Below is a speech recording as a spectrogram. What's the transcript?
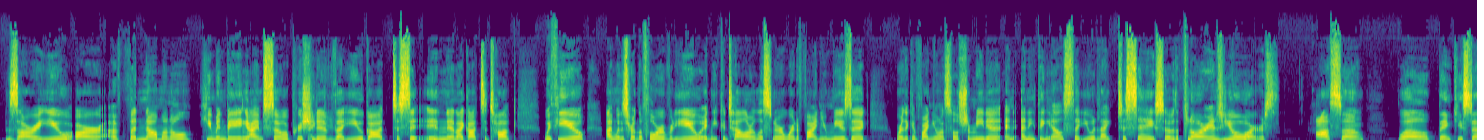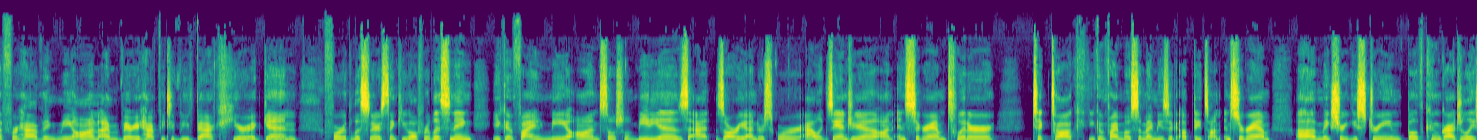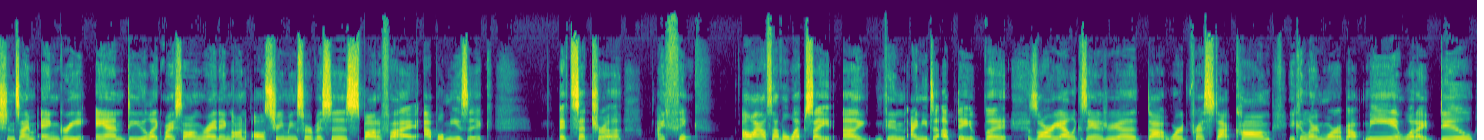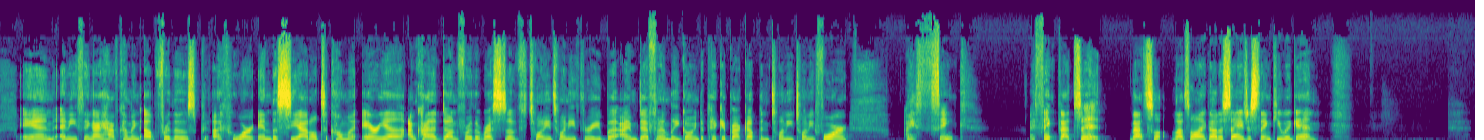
Zari, you are a phenomenal human being. I'm so appreciative you. that you got to sit in and I got to talk with you. I'm going to turn the floor over to you, and you can tell our listener where to find your music, where they can find you on social media, and anything else that you would like to say. So the floor is yours. Awesome. Well, thank you, Steph, for having me on. I'm very happy to be back here again. For listeners, thank you all for listening. You can find me on social medias at Zari underscore Alexandria on Instagram, Twitter, TikTok. You can find most of my music updates on Instagram. Uh, make sure you stream both Congratulations, I'm Angry and Do You Like My Songwriting on all streaming services, Spotify, Apple Music, etc. I think Oh, I also have a website. Uh, can I need to update, but zarialexandria.wordpress.com. You can learn more about me and what I do and anything I have coming up for those uh, who are in the Seattle Tacoma area. I'm kind of done for the rest of 2023, but I'm definitely going to pick it back up in 2024. I think I think that's it. That's that's all I got to say. Just thank you again.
